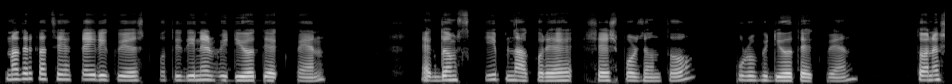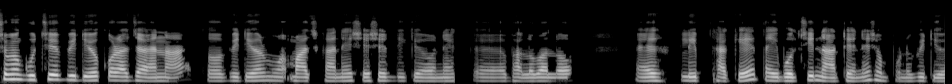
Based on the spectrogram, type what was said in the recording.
আপনাদের কাছে একটাই রিকোয়েস্ট প্রতিদিনের ভিডিও দেখবেন। একদম স্কিপ না করে শেষ পর্যন্ত পুরো ভিডিও দেখবেন। তো অনেক সময় গুছিয়ে ভিডিও করা যায় না। তো ভিডিওর মাঝখানে শেষের দিকে অনেক ভালো ভালো ক্লিপ থাকে। তাই বলছি না টেনে সম্পূর্ণ ভিডিও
